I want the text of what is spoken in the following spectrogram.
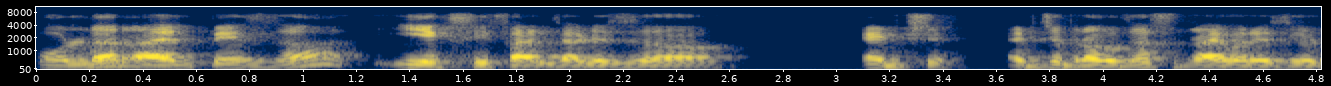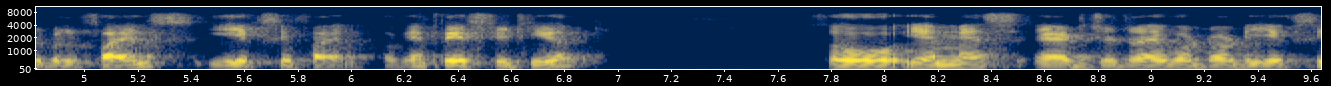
folder, I'll paste the exe file that is uh, Edge Edge browser's driver executable files exe file. Okay, paste it here. So ms edge driver.exe,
